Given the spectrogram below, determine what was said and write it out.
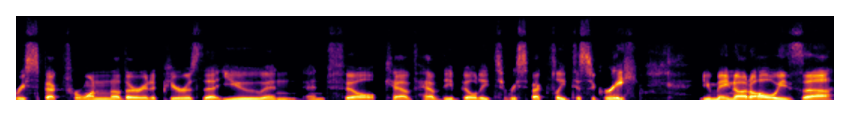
respect for one another. It appears that you and and Phil, Kev, have the ability to respectfully disagree. You may not always, uh,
